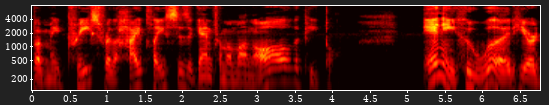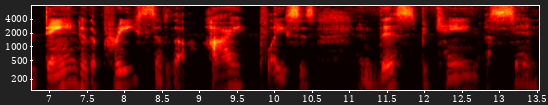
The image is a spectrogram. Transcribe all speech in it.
but made priests for the high places again from among all the people. Any who would, he ordained to the priests of the high places, and this became a sin.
